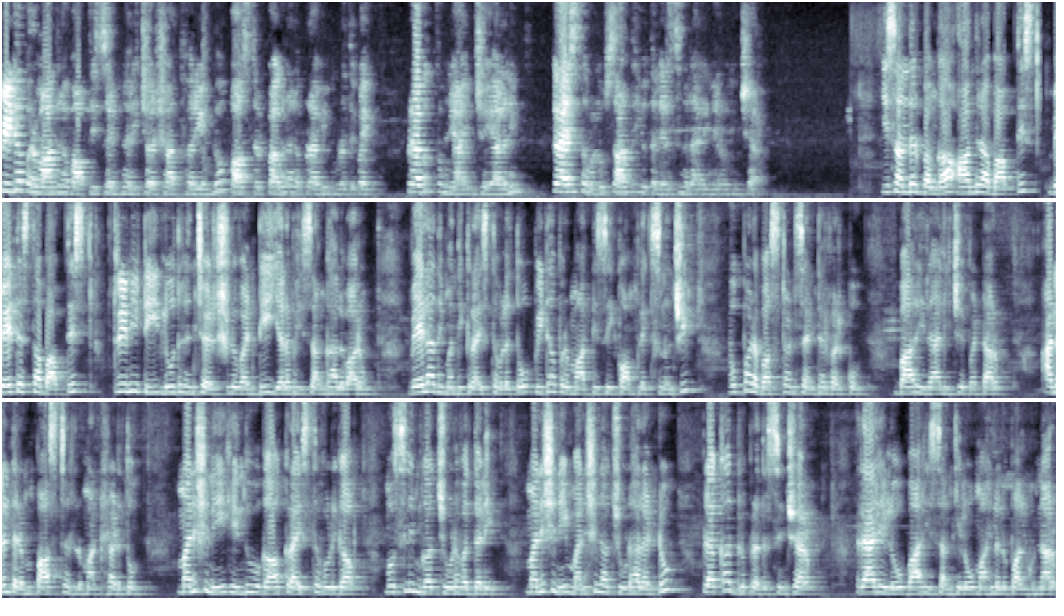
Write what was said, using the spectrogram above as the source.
Pithapuram Andhra బాప్తి centenary church ఆధ్వర్యంలో pastor Pagadala Praveen మృతిపై ప్రభుత్వం న్యాయం చేయాలని క్రైస్తవులు శాంతియుత నిరసన ర్యాలీ నిర్వహించారు. ఈ సందర్భంగా Andhra Baptist Bethesda Baptist Trinity Lutheran చర్చ్లు వంటి ఎనభై సంఘాల వారు వేలాది మంది క్రైస్తవులతో పిఠాపురం ఆర్టీసీ కాంప్లెక్స్ నుంచి ఉప్పాడ బస్టాండ్ సెంటర్ వరకు భారీ ర్యాలీ చేపట్టారు. అనంతరం పాస్టర్లు మాట్లాడుతూ మనిషిని హిందువుగా క్రైస్తవుడిగా ముస్లింగా చూడవద్దని మనిషిని మనిషిలా చూడాలంటూ ప్లకార్డులు ప్రదర్శించారు. ర్యాలీలో భారీ సంఖ్యలో మహిళలు పాల్గొన్నారు.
